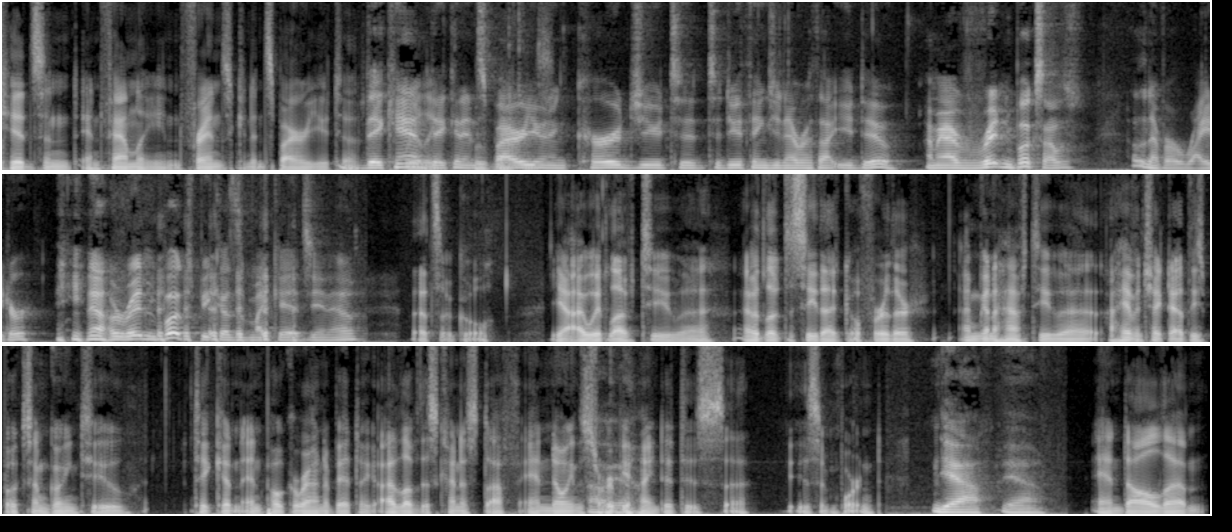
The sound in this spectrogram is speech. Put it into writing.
kids and, and family and friends can inspire you to. They can. really they can inspire you and encourage you to, to do things you never thought you'd do. I mean, I've written books. I was I was never a writer. You know, I've written books because of my kids. You know. That's so cool. Yeah, I would love to. Uh, I would love to see that go further. I'm gonna have to. Uh, I haven't checked out these books. I'm going to take and, and poke around a bit. I, I love this kind of stuff, and knowing the Oh, story yeah. behind it is uh, is important. Yeah. Yeah. And I'll um,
